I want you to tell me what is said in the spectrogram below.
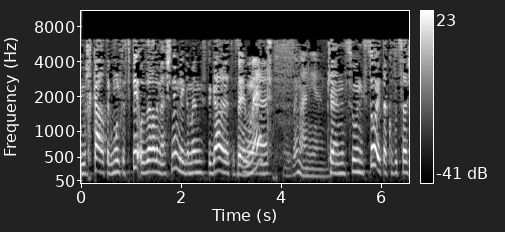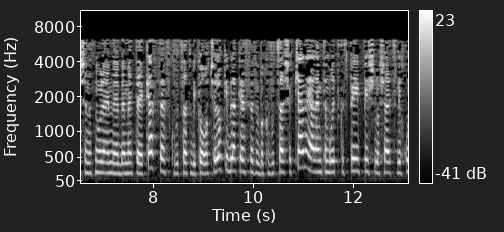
מחקר תגמול כספי, עוזר למעשנים להיגמל מסיגריות. עשו, באמת? אה, זה מעניין. כן, ניסו, ניסו, הייתה קבוצה שנתנו להם אה, באמת אה, כסף, קבוצת ביקורת שלא קיבלה כסף, ובקבוצה שכן היה להם תמריץ כספי, פי שלושה הצליחו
